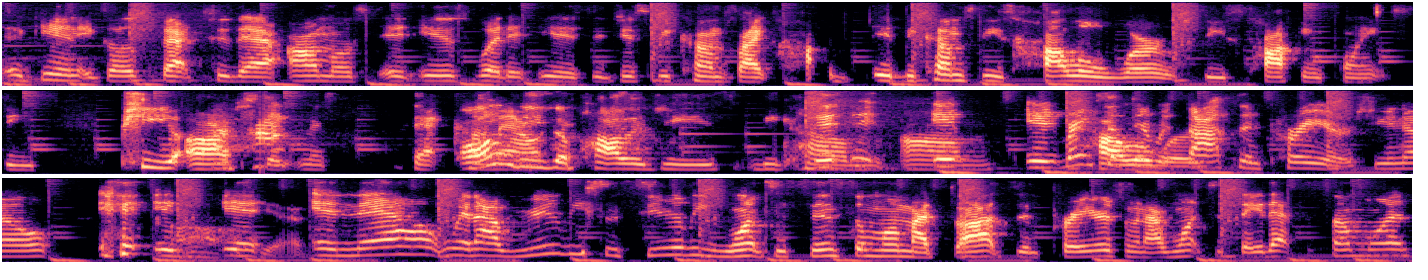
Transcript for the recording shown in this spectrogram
again, it goes back to that almost it is what it is. It just becomes like it becomes these hollow words, these talking points, these PR statements that all of these apologies become it, it, um, it, it ranks up there with thoughts and prayers you know it, oh, yes. and now when i really sincerely want to send someone my thoughts and prayers when i want to say that to someone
